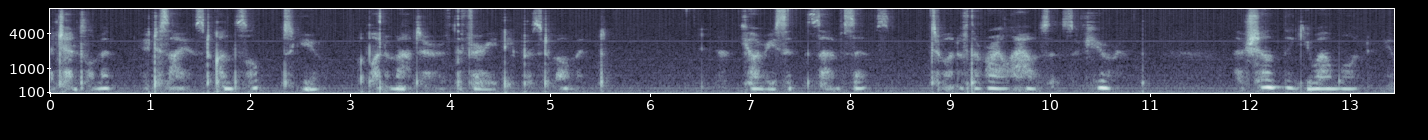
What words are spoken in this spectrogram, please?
A gentleman who desires to consult you upon a matter of the very deepest moment. Your recent services to one of the royal houses of Europe. I've shown that you are one who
